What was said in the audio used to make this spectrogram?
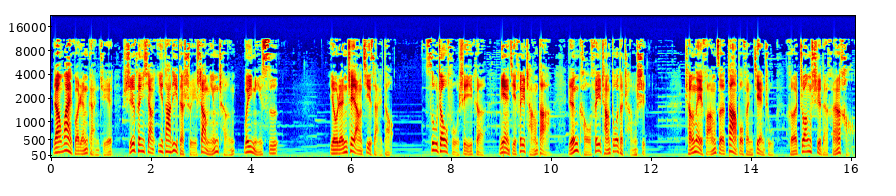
让外国人感觉十分像意大利的水上名城威尼斯。有人这样记载道：苏州府是一个面积非常大、人口非常多的城市，城内房子大部分建筑和装饰的很好。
